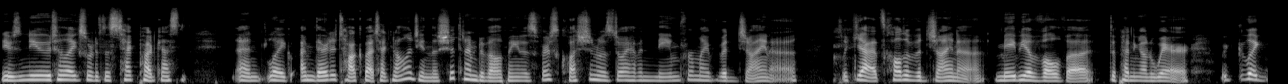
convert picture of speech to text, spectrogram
He was new to like sort of this tech podcast. And like, I'm there to talk about technology and the shit that I'm developing. And his first question was, Do I have a name for my vagina? It's like, yeah, it's called a vagina, maybe a vulva, depending on where. Like, like,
